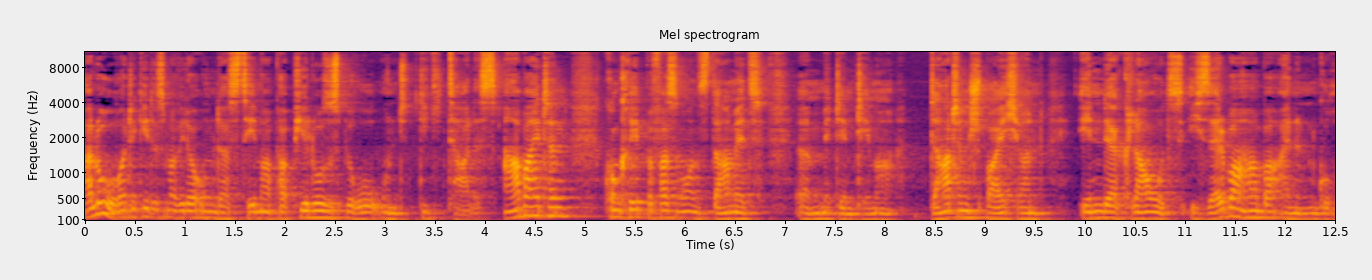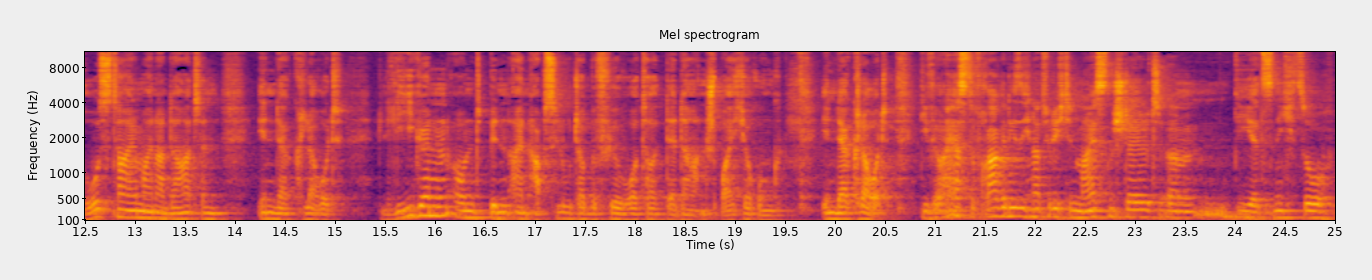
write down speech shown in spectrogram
Hallo, heute geht es mal wieder um das Thema papierloses Büro und digitales Arbeiten. Konkret befassen wir uns damit äh, mit dem Thema Datenspeichern in der Cloud. Ich selber habe einen Großteil meiner Daten in der Cloud liegen und bin ein absoluter Befürworter der Datenspeicherung in der Cloud. Die erste Frage, die sich natürlich den meisten stellt, ähm, die jetzt nicht so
